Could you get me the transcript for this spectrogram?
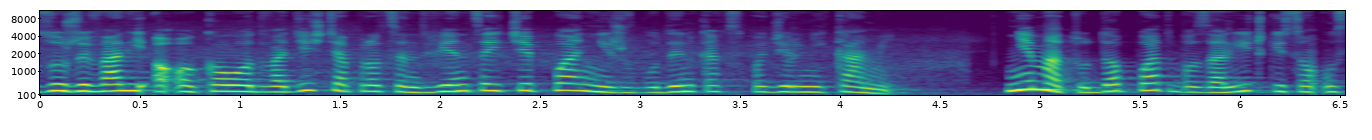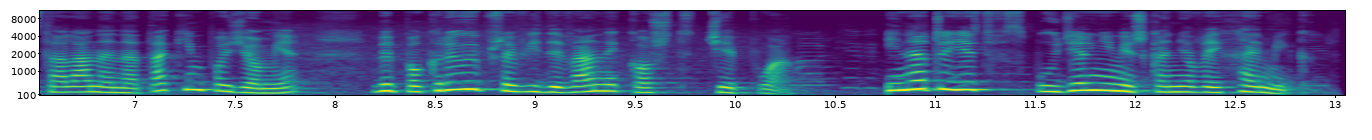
zużywali o około 20% więcej ciepła niż w budynkach z podzielnikami. Nie ma tu dopłat, bo zaliczki są ustalane na takim poziomie, by pokryły przewidywany koszt ciepła. Inaczej jest w spółdzielni mieszkaniowej Chemik.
